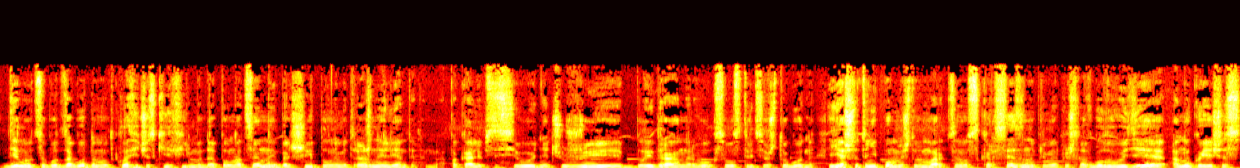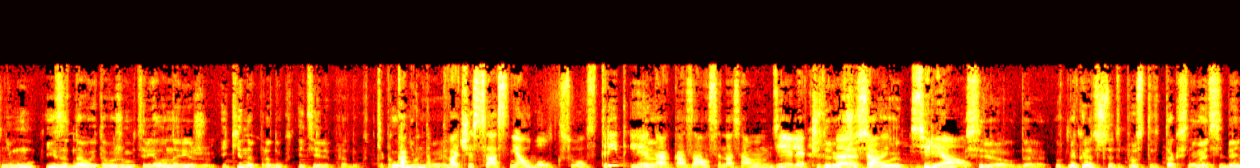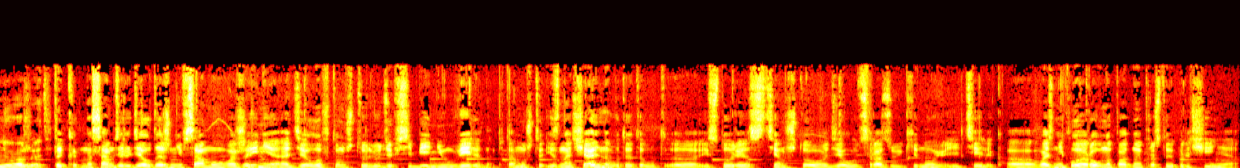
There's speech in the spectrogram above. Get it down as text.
делаются год за годом вот классические фильмы, да, полноценные, большие, полнометражные ленты. Там, Апокалипсис сегодня, Чужие, Блейд Раннер, Волк с Уолл-стрит, все что угодно. И я что-то не помню помню, чтобы Мартину Скорсезе, например, пришла в голову идея, а ну-ка я сейчас сниму и из одного и того же материала нарежу и кинопродукт, и телепродукт. Типа Такого как он бывает. там два часа снял «Волк с Уолл-стрит», и да. это оказался на самом деле Четырехчасовой э, да, сериал. сериал. Да. Вот мне кажется, что это просто вот так снимать, себя не уважать. Так на самом деле дело даже не в самоуважении, а дело в том, что люди в себе не уверены, потому что изначально вот эта вот э, история с тем, что делают сразу и кино, и телек, э, возникла ровно по одной простой причине.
